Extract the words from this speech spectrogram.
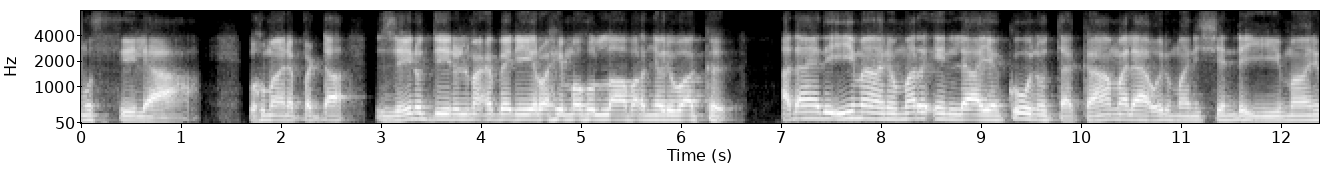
മുസ്സില ബഹുമാനപ്പെട്ട സൈനുദ്ദീനുൽ മഹബരി റഹിമഹുല്ല പറഞ്ഞ ഒരു വാക്ക് അതായത് ഈമാനു മർ ഇല്ലായക്കൂനു തക്കാമല ഒരു മനുഷ്യന്റെ ഈമാന്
